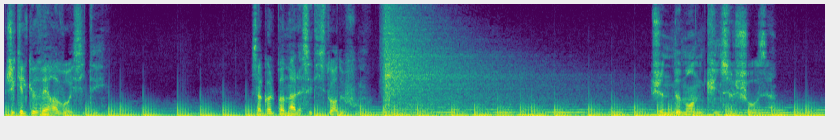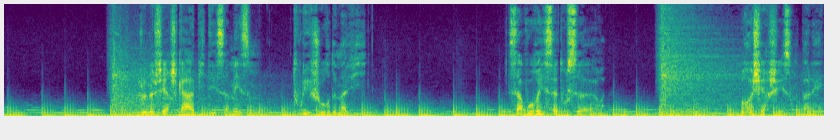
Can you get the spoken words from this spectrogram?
J'ai quelques vers à vous réciter. Ça colle pas mal à cette histoire de fou. Je ne demande qu'une seule chose. Je ne cherche qu'à habiter sa maison tous les jours de ma vie. Savourer sa douceur. Rechercher son palais.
